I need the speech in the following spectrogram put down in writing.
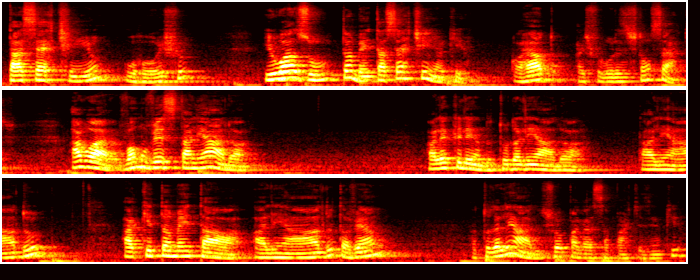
está certinho, o roxo. E o azul também está certinho aqui, correto? As figuras estão certas. Agora, vamos ver se está alinhado, ó. Olha que lindo, tudo alinhado, ó. Tá alinhado. Aqui também tá, ó, alinhado, tá vendo? Tá tudo alinhado. Deixa eu apagar essa partezinha aqui,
